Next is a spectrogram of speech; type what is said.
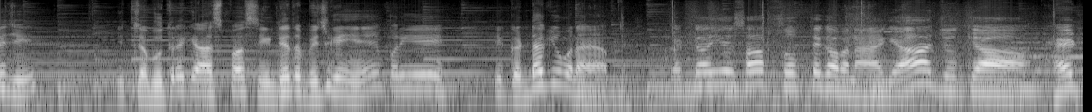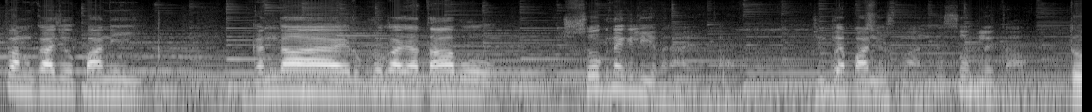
मिस्त्री जी ये चबूतरे के आसपास ईंटें तो बिछ गई हैं पर ये ये गड्ढा क्यों बनाया आपने? गड्ढा ये साफ़ सोखते का बनाया गया जो क्या हेड पंप का जो पानी गंदा है रुक रुका जाता है वो सोखने के लिए बनाया जाता है। जो क्या पानी उसमें आने के सोख लेता। है तो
